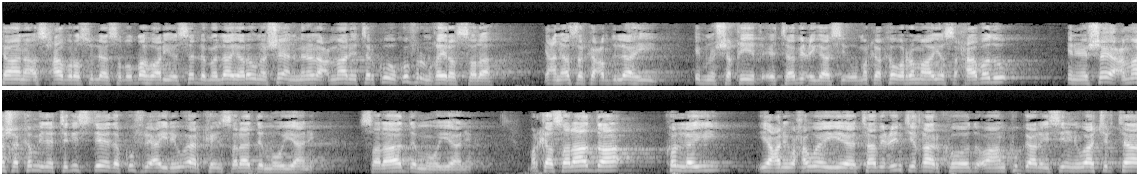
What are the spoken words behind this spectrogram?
Kaana asxaabu rasuuli illahi sala allahu alayh wasalam laa yarawna shayan min alacmaali tarkuhu kufrun hayra asalaa yacni asarka cabdulaahi ibnu shaqiiq ee taabicigaasi uu markaa ka warramaayo saxaabadu inayna shay acmaasha ka mida tegisteeda kufri aynay u arkayn salaadda mooyaane salaadda mooyaane. Marka salaadda kollay yacni waxa weeye taabiciintii qaarkood oo aan ku gaalaysiinayn waa jirtaa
